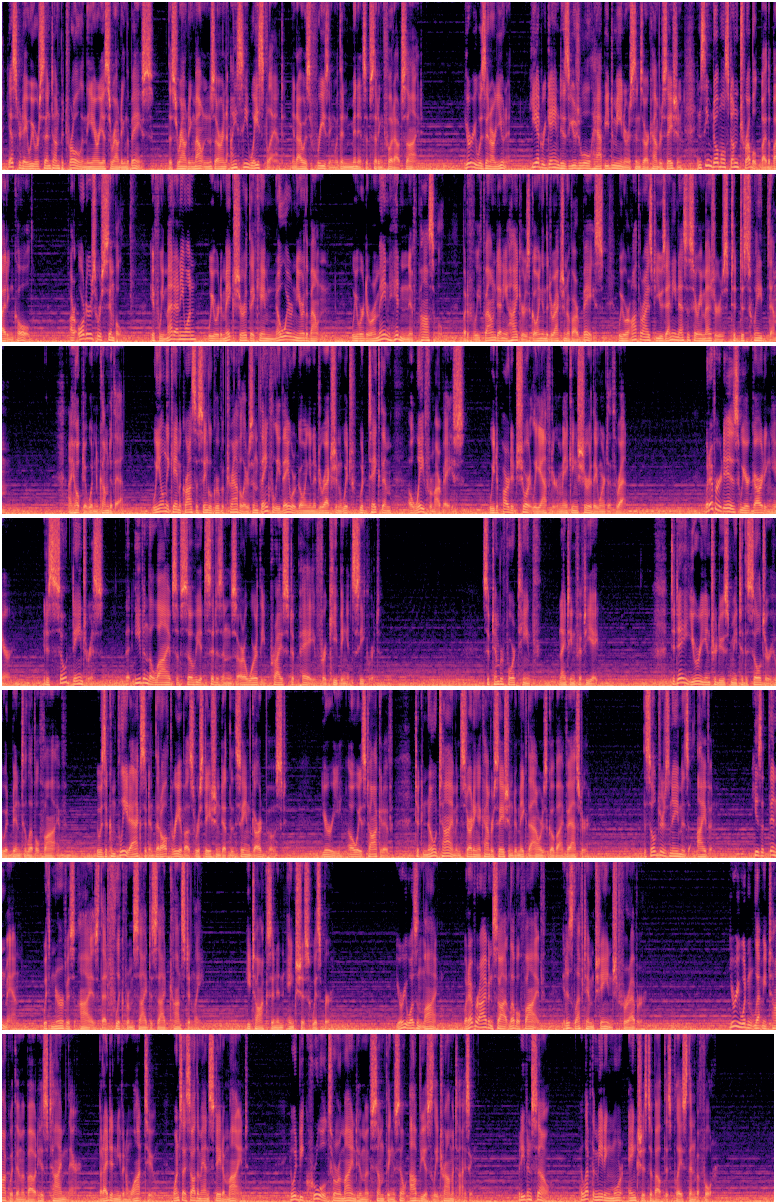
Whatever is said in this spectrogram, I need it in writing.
Yesterday, we were sent on patrol in the area surrounding the base. The surrounding mountains are an icy wasteland, and I was freezing within minutes of setting foot outside. Yuri was in our unit. He had regained his usual happy demeanor since our conversation and seemed almost untroubled by the biting cold. Our orders were simple. If we met anyone, we were to make sure they came nowhere near the mountain. We were to remain hidden if possible, but if we found any hikers going in the direction of our base, we were authorized to use any necessary measures to dissuade them. I hoped it wouldn't come to that. We only came across a single group of travelers, and thankfully they were going in a direction which would take them away from our base. We departed shortly after, making sure they weren't a threat. Whatever it is we are guarding here, it is so dangerous that even the lives of Soviet citizens are a worthy price to pay for keeping it secret. September 14th, 1958. Today, Yuri introduced me to the soldier who had been to level 5. It was a complete accident that all three of us were stationed at the same guard post. Yuri, always talkative, took no time in starting a conversation to make the hours go by faster. The soldier's name is Ivan. He is a thin man, with nervous eyes that flick from side to side constantly. He talks in an anxious whisper. Yuri wasn't lying. Whatever Ivan saw at level 5, it has left him changed forever. Yuri wouldn't let me talk with him about his time there, but I didn't even want to, once I saw the man's state of mind. It would be cruel to remind him of something so obviously traumatizing. But even so, I left the meeting more anxious about this place than before.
